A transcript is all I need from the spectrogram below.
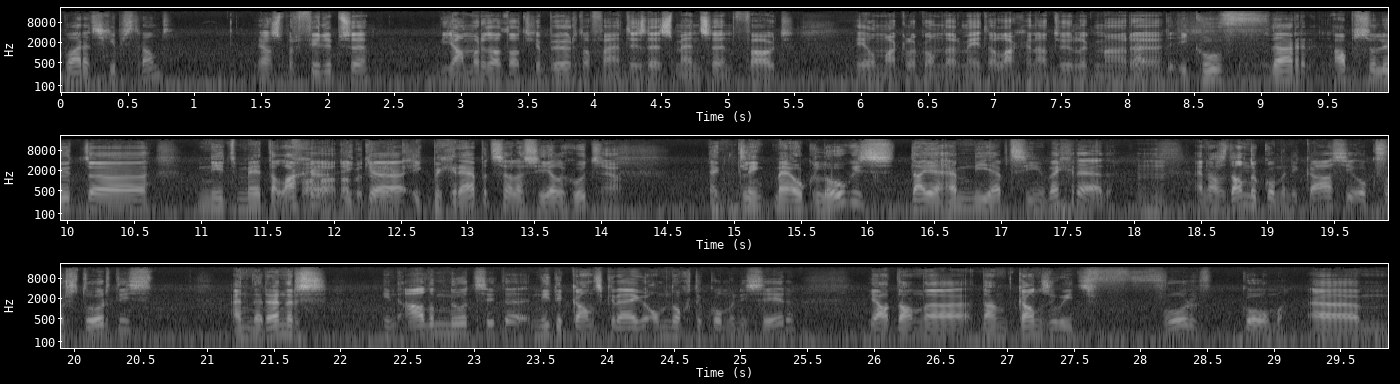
waar het schip strandt. Jasper Philipsen, jammer dat dat gebeurt. Enfin, het is des mensen een fout. Heel makkelijk om daarmee te lachen natuurlijk, maar... Uh... ik hoef daar absoluut uh, niet mee te lachen. Voilà, ik, ik. ik, begrijp het zelfs heel goed. Ja. Het klinkt mij ook logisch dat je hem niet hebt zien wegrijden. Mm -hmm. En als dan de communicatie ook verstoord is en de renners in ademnood zitten, niet de kans krijgen om nog te communiceren, ja, dan, uh, dan kan zoiets voorkomen. Um,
